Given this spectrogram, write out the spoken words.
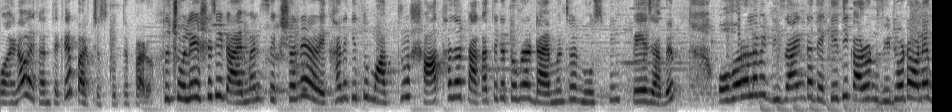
গয়নাও এখান থেকে পারচেস করতে পারো। তো চলে এসেছি ডায়মন্ড সেকশনে আর এখানে কিন্তু মাত্র সাত হাজার টাকা থেকে তোমরা ডায়মন্ডের নোসপিন পেয়ে যাবে। ওভারঅল আমি ডিজাইনটা দেখিয়ে দিই, কারণ ভিডিওটা অনেক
